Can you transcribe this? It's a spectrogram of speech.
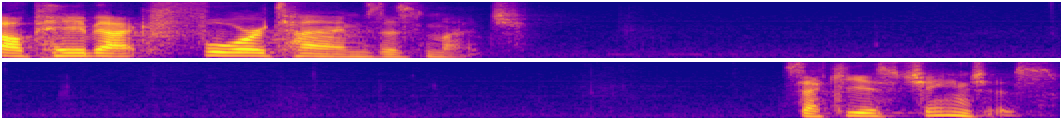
I'll pay back four times as much. Zacchaeus changes.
